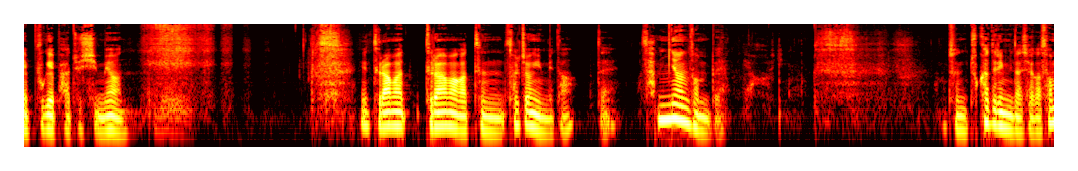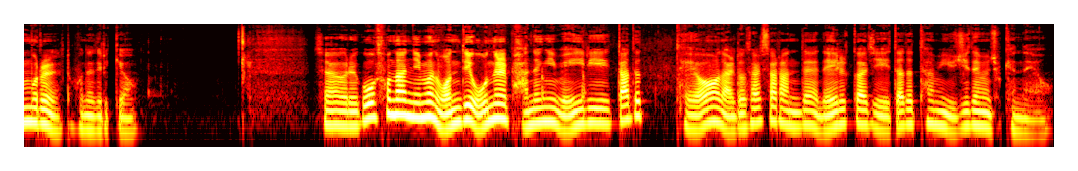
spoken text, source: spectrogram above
예쁘게 봐주시면 드라마 드라마 같은 설정입니다. 네, 3년 선배. 아무튼 축하드립니다. 제가 선물을 또 보내드릴게요. 자 그리고 소나님은 원디 오늘 반응이 왜 이리 따뜻해요? 날도 쌀쌀한데 내일까지 따뜻함이 유지되면 좋겠네요.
